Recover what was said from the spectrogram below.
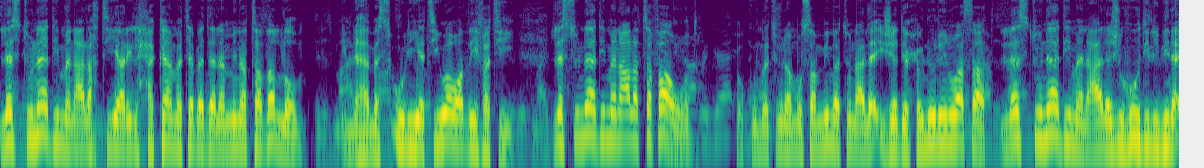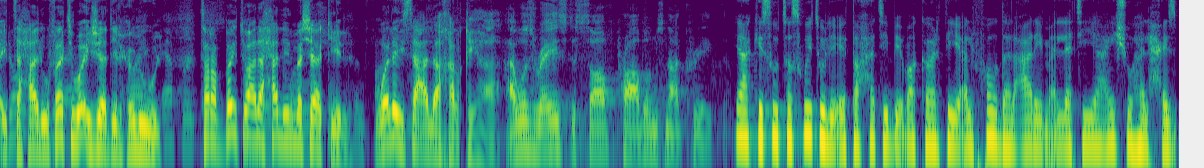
لست نادما على اختيار الحكامة بدلا من التظلم. إنها مسؤوليتي ووظيفتي. لست نادما على التفاوض. حكومتنا مصممة على إيجاد حلول وسط. لست نادما على جهودي لبناء التحالفات وإيجاد الحلول. تربيت على حل المشاكل وليس على خلقها. يعكس التصويت لإطاحة بمكارثي الفوضى العارمة التي يعيشها الحزب.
